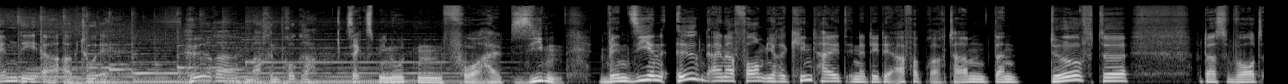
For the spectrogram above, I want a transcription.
MDR aktuell. Hörer machen Programm. Sechs Minuten vor halb sieben. Wenn Sie in irgendeiner Form Ihre Kindheit in der DDR verbracht haben, dann dürfte das Wort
